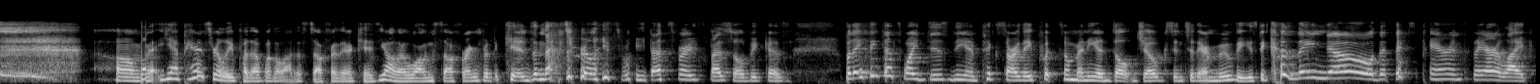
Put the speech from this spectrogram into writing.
um, yeah, parents really put up with a lot of stuff for their kids. Y'all are long suffering for the kids, and that's really sweet. That's very special because but I think that's why Disney and Pixar they put so many adult jokes into their movies because they know that there's parents there like,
